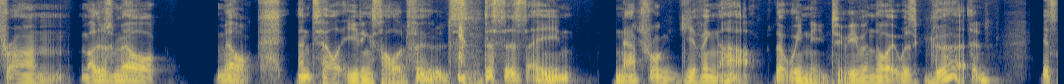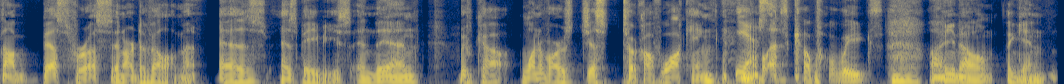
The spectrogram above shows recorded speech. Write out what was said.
from mother's milk, milk until eating solid foods. This is a natural giving up that we need to, even though it was good. It's not best for us in our development as as babies. And then we've got one of ours just took off walking in Yes. the last couple of weeks. Uh, you know, again,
